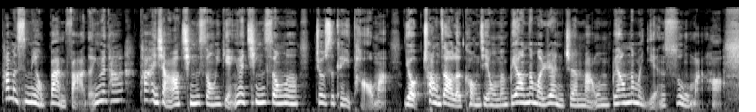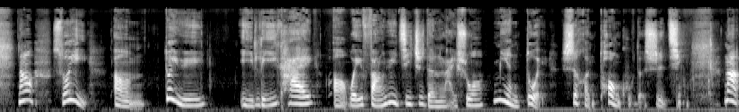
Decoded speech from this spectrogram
他们是没有办法的，因为他他很想要轻松一点，因为轻松呢就是可以逃嘛，有创造了空间，我们不要那么认真嘛，我们不要那么严肃嘛，哈，然后所以嗯，对于以离开呃为防御机制的人来说，面对是很痛苦的事情。那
